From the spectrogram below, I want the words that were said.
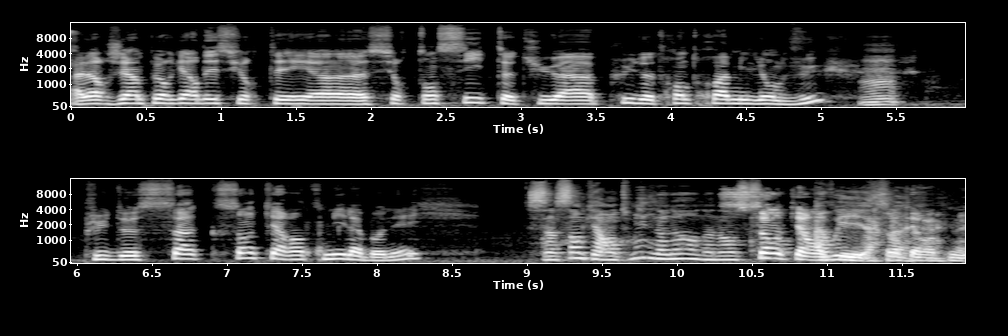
Alors, j'ai un peu regardé sur, tes, euh, sur ton site, tu as plus de 33 millions de vues, Hmm. plus de 540 000 abonnés. 540 000 Non, non, non, non. 140 000, Ah oui. 140 000.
